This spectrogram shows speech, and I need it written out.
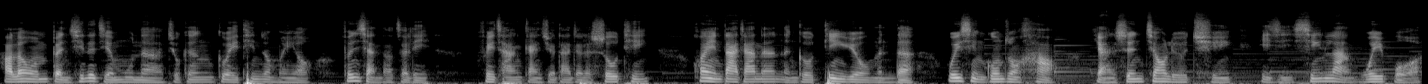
好了，我们本期的节目呢，就跟各位听众朋友分享到这里，非常感谢大家的收听，欢迎大家呢能够订阅我们的微信公众号、养生交流群以及新浪微博。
